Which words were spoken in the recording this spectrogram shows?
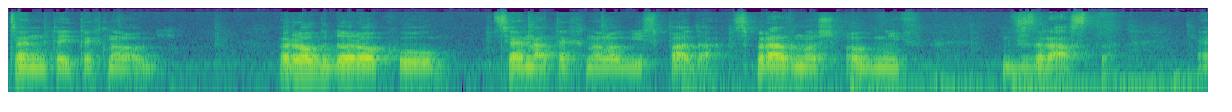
cen tej technologii. Rok do roku cena technologii spada, sprawność ogniw wzrasta. E,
